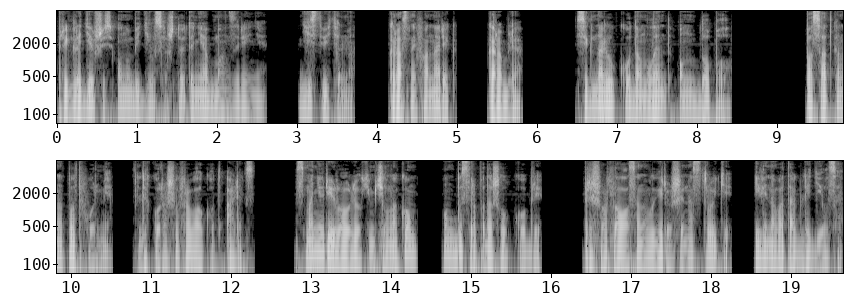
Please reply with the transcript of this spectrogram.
Приглядевшись, он убедился, что это не обман зрения. Действительно, красный фонарик корабля сигналил кодом Land on Doppel. Посадка на платформе, легко расшифровал код Алекс. Сманеврировал легким челноком, он быстро подошел к кобре, пришвартовался на выгоревшей настройке и виновато огляделся.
